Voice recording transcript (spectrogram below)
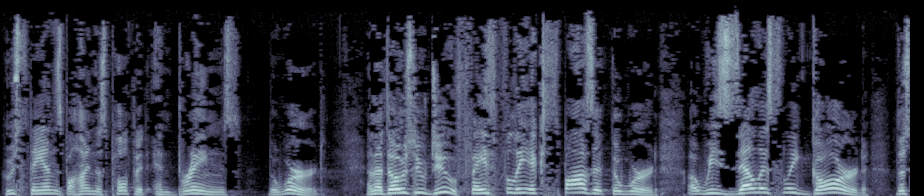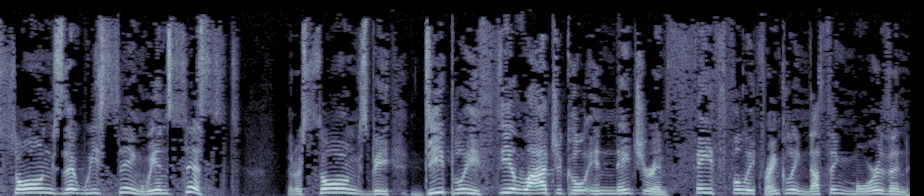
who stands behind this pulpit and brings the Word and that those who do faithfully exposit the word. Uh, we zealously guard the songs that we sing. We insist that our songs be deeply theological in nature and faithfully, frankly, nothing more than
